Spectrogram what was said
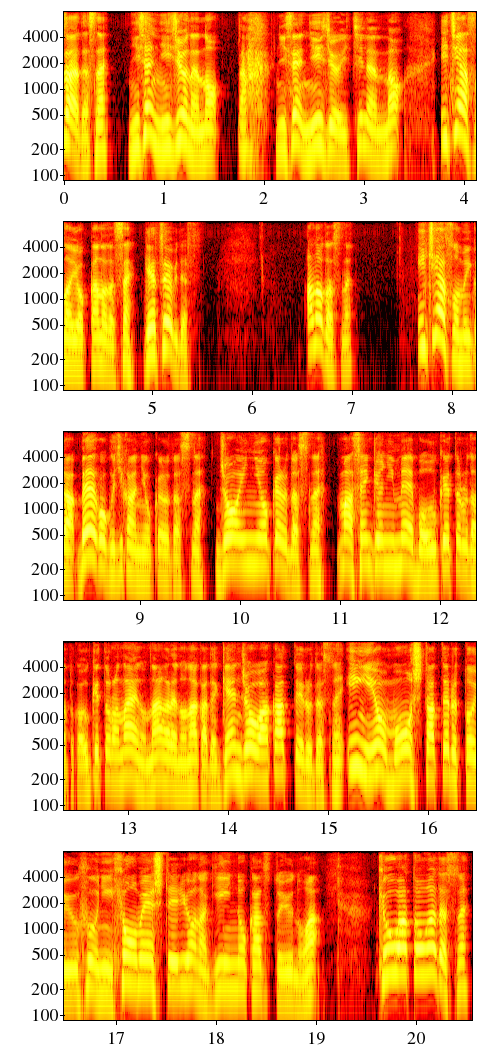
在はですね、2020年の、あ、2021年の1月の4日のですね、月曜日です。あのですね、1月の6日、米国時間におけるですね、上院におけるですね、まあ選挙人名簿を受け取るだとか受け取らないの流れの中で現状分かっているですね、異議を申し立てるというふうに表明しているような議員の数というのは、共和党がですね、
